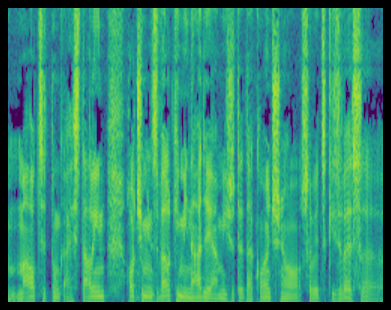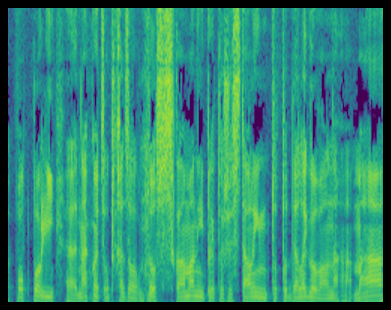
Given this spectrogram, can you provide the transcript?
Mao Tse-tung aj Stalin. Ho Chi Minh s veľkými nádejami, že teda konečne Sovietský zväz podporí. Nakoniec odchádzal dosť sklamaný, pretože Stalin Stalin toto delegoval na Má,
